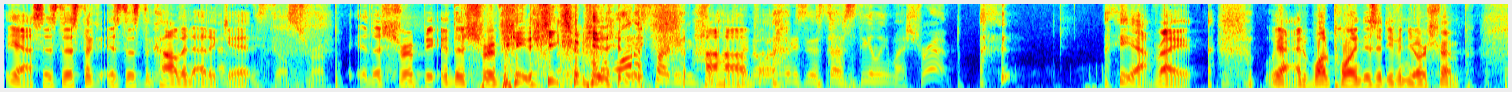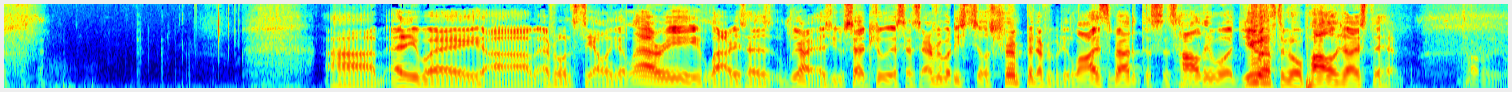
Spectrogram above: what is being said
yes is this the is this the common etiquette steals shrimp. in the shrimp in the shrimp eating community? don't want to start eating shrimp. if I know everybody's going to start stealing my shrimp. yeah, right. Yeah, at what point is it even your shrimp? Um, anyway, um, everyone's yelling at Larry. Larry says, yeah, as you said, Julia says, everybody steals shrimp and everybody lies about it. This is Hollywood. You have to go apologize to him. Totally wrong.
